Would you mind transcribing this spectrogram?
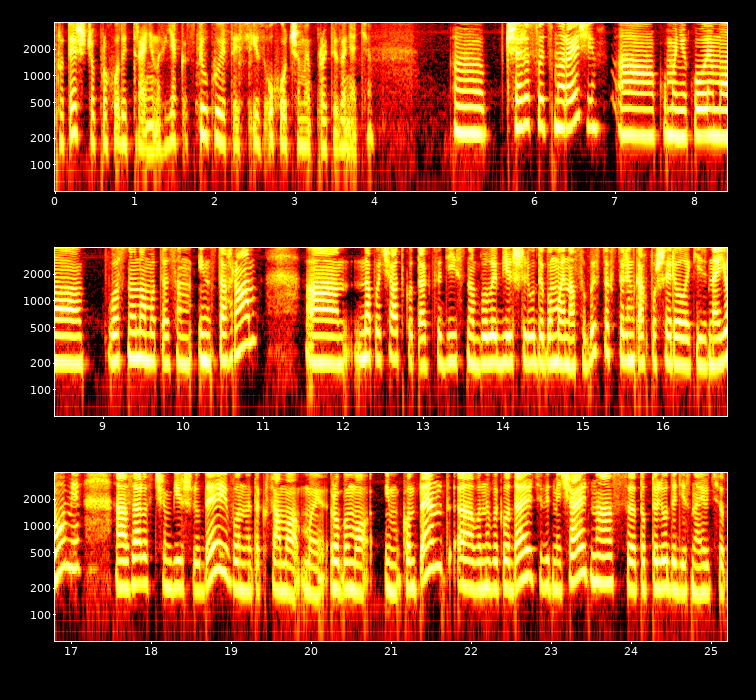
про те, що проходить тренінг? Як спілкуєтесь із охочими пройти заняття? Е, Через соцмережі е, комунікуємо в основному це сам Інстаграм. На початку так це дійсно були більш люди, бо ми на особистих сторінках поширювали якісь знайомі. А зараз чим більш людей, вони так само ми робимо їм контент, вони викладають, відмічають нас. Тобто люди дізнаються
